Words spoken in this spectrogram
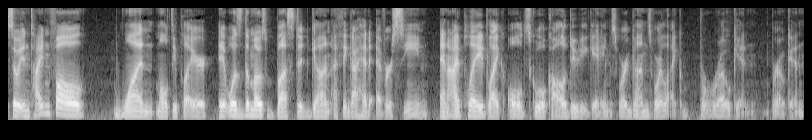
so in Titanfall one multiplayer, it was the most busted gun I think I had ever seen. And I played like old school Call of Duty games where guns were like broken, broken.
